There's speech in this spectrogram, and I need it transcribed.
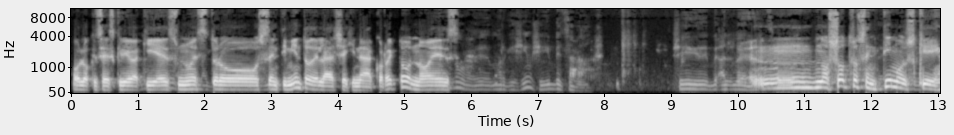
o lo que se escribe aquí es nuestro sentimiento de la Shejina, ¿correcto? No es nosotros sentimos que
